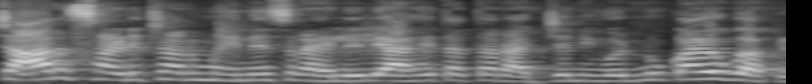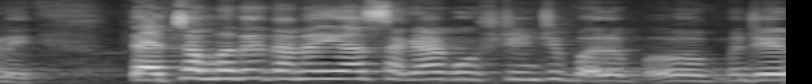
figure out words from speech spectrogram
चार साडेचार महिनेच राहिलेले आहेत आता राज्य निवडणूक आयोगाकडे. त्याच्यामध्ये त्यांना या सगळ्या गोष्टींची बर- म्हणजे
